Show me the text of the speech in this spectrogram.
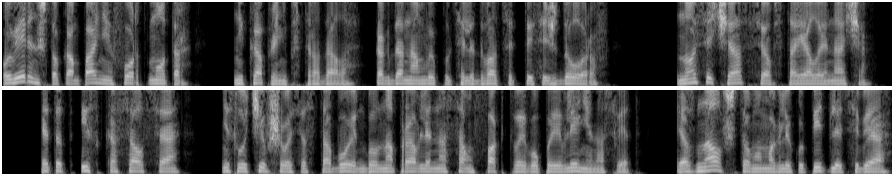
Уверен, что компания Ford Motor ни капли не пострадала, когда нам выплатили 20 тысяч долларов. Но сейчас все обстояло иначе. Этот иск касался не случившегося с тобой, он был направлен на сам факт твоего появления на свет. Я знал, что мы могли купить для тебя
